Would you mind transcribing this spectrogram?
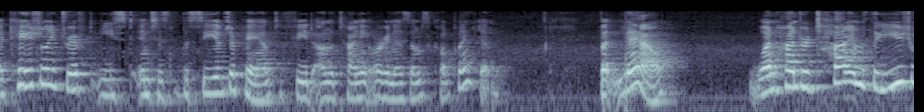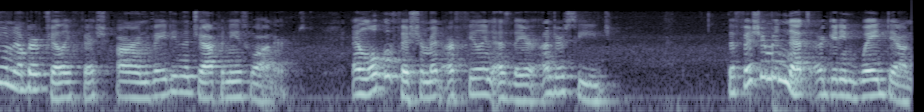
occasionally drift east into the Sea of Japan to feed on the tiny organisms called plankton. But now, 100 times the usual number of jellyfish are invading the Japanese waters, and local fishermen are feeling as they are under siege. The fishermen nets are getting weighed down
